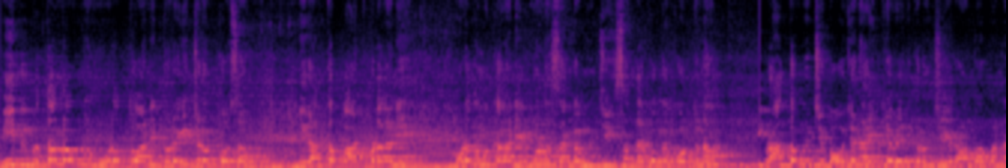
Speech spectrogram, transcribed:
మీ మీ మతాల్లో ఉన్న మూఢత్వాన్ని తొలగించడం కోసం మీరంతా పాటుపడాలని మూఢనమ్మకాల నిర్మూలన సంఘం నుంచి ఈ సందర్భంగా కోరుతున్నాం. ఈ ప్రాంతం నుంచి బహుజన ఐక్య వేదిక నుంచి రాంబాబు అన్న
